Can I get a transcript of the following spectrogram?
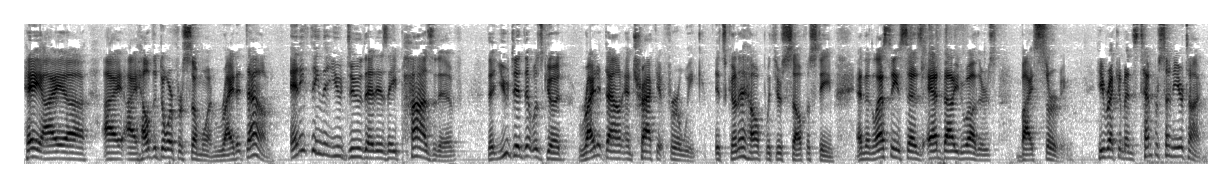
Hey, I, uh, I, I held the door for someone, write it down. Anything that you do that is a positive, that you did that was good, write it down and track it for a week. It's going to help with your self esteem. And then the last thing he says, add value to others by serving. He recommends 10% of your time.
